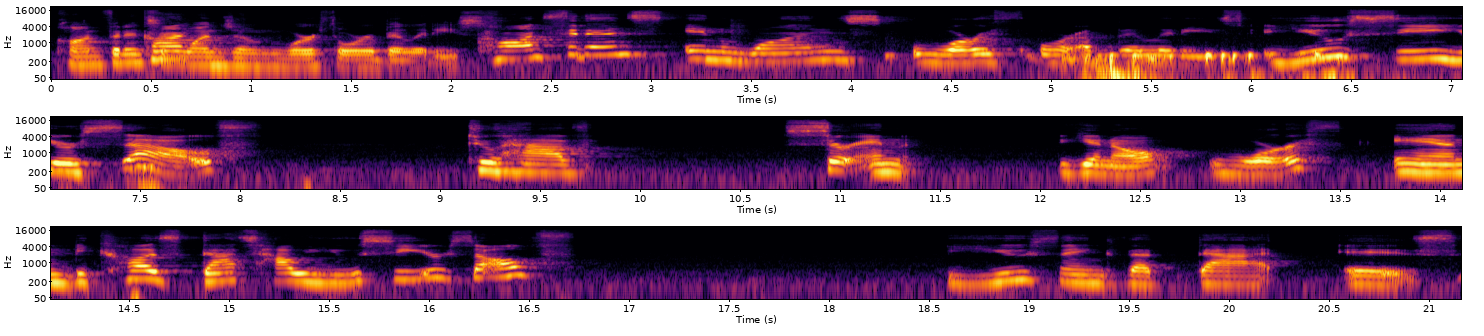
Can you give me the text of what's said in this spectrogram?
Confidence Con- in one's own worth or abilities. Confidence in one's worth or abilities. You see yourself to have certain, you know, worth. And because that's how you see yourself, you think that that is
